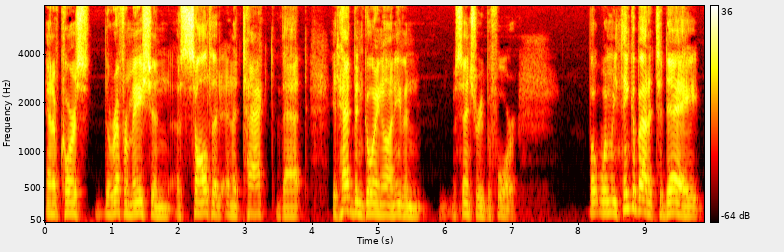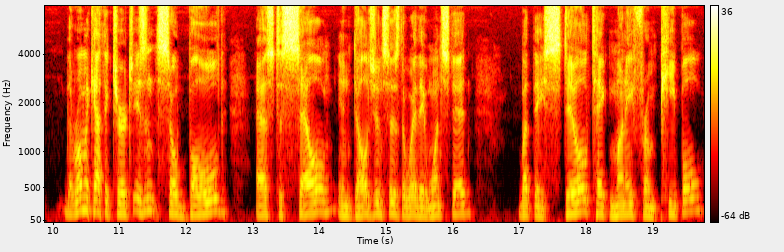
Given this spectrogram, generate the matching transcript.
and of course, the Reformation assaulted and attacked that. It had been going on even a century before. But when we think about it today, the Roman Catholic Church isn't so bold as to sell indulgences the way they once did, but they still take money from people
